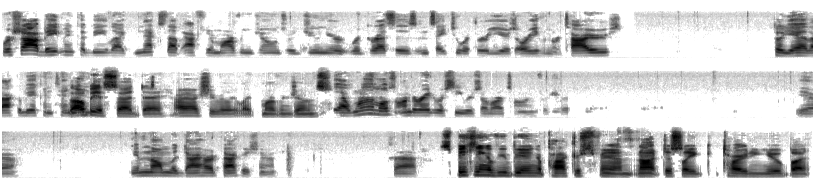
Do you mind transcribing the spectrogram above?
Rashod Bateman could be like next up after Marvin Jones or Jr. regresses in say two or three years or even retires. So yeah, that could be a contention. that'll be a sad day. I actually really like Marvin Jones. yeah, one of the most underrated receivers of our time for sure. Yeah. Even though I'm a diehard Packers fan. Sad. Speaking of you being a Packers fan, not just like targeting you, but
